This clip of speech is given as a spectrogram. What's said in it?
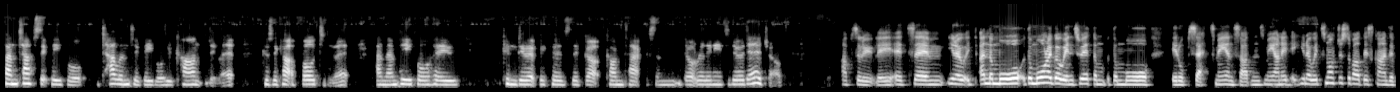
fantastic people talented people who can't do it because they can't afford to do it. And then people who can do it because they've got contacts and don't really need to do a day job absolutely. It's um you know and the more the more i go into it the, the more it upsets me and saddens me. And it you know it's not just about this kind of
